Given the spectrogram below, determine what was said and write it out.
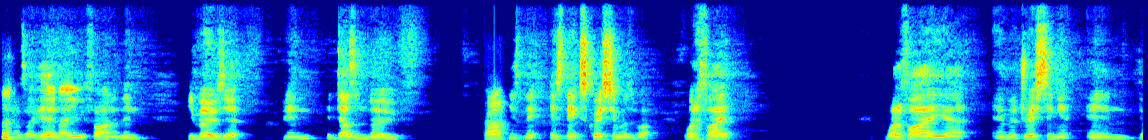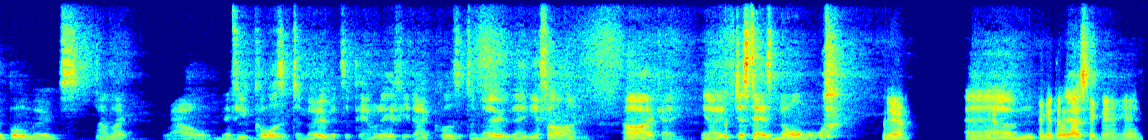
I was like, yeah, no, you'll be fine. And then he moves it and it doesn't move. Oh. His, ne- his next question was, what, what if I, what if I uh, am addressing it and the ball moves? And I'm like, well, if you cause it to move, it's a penalty. If you don't cause it to move, then you're fine. Oh, okay. You know, just as normal. Yeah. Um, Look at the plastic else? now.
